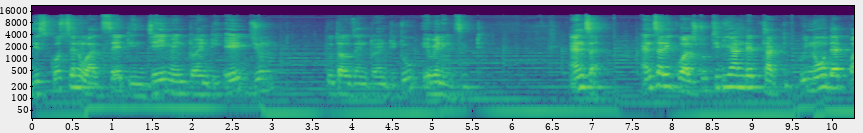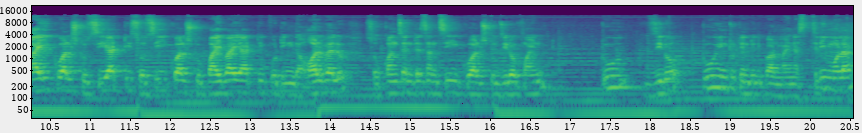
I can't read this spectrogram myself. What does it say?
this question was set in Main 28 June 2022 evening shift. Answer Answer equals to 330. We know that pi equals to CRT, so C equals to pi by RT, putting the all value. So concentration C equals to 0.202 into 10 to the power minus 3 molar.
